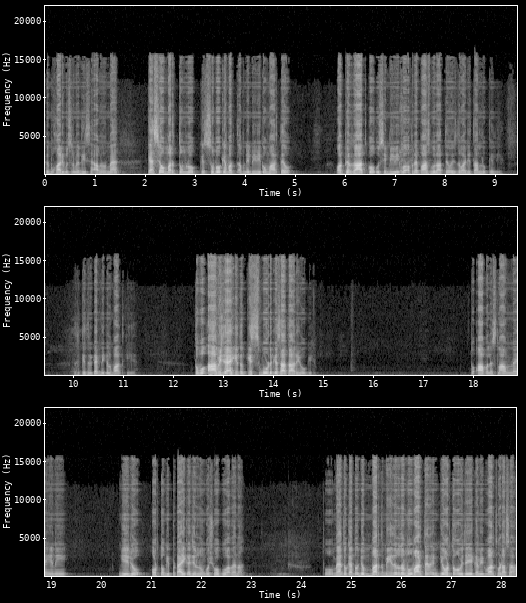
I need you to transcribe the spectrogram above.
پھر بخاری مسلم حدیث ہے، آپ میں کیسے ہو مرد تم لوگ کہ صبح کے وقت اپنی بیوی کو مارتے ہو اور پھر رات کو اسی بیوی کو اپنے پاس بلاتے ہو اس دواجی تعلق کے لیے؟ کتنی ٹیکنیکل بات کی ہے۔ تو وہ آ بھی جائے گی تو کس موڈ کے ساتھ آ رہی ہوگی؟ تو آپ علیہ السلام نے یعنی یہ جو عورتوں کی پٹائی کا جن لوگوں کو شوق ہوا، ہے نا؟ تو میں تو کہتا ہوں جو مرد بھی ادھر ادھر منہ مارتے ہیں نا، ان کی عورتوں کو بھی چاہیے کبھی کبھار تھوڑا سا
